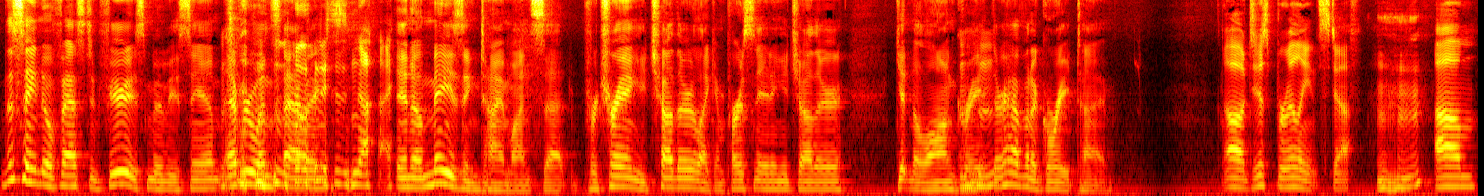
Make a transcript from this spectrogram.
this ain't no Fast and Furious movie, Sam. Everyone's no, having it is not. an amazing time on set, portraying each other, like impersonating each other, getting along great. Mm-hmm. They're having a great time. Oh, just brilliant stuff. Mm-hmm. Um.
